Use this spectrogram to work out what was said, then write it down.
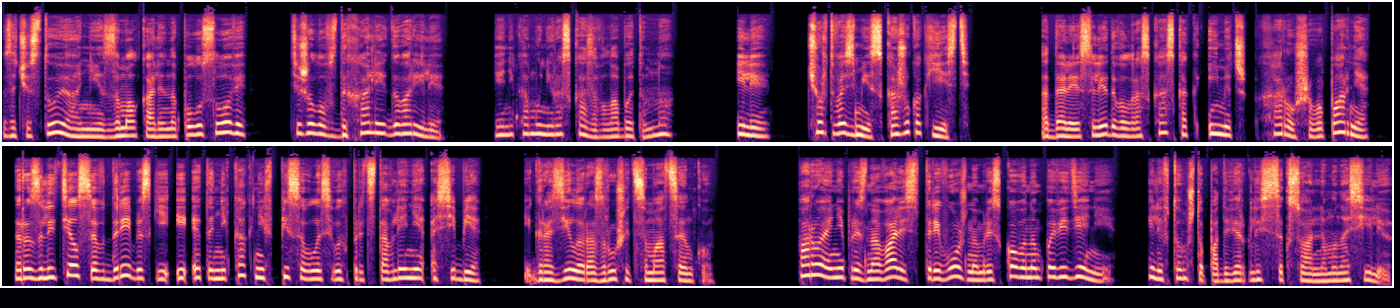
Зачастую они замолкали на полуслове, тяжело вздыхали и говорили, «Я никому не рассказывал об этом, но...» Или «Черт возьми, скажу как есть». А далее следовал рассказ, как имидж хорошего парня разлетелся в дребезги, и это никак не вписывалось в их представление о себе и грозило разрушить самооценку. Порой они признавались в тревожном, рискованном поведении, или в том, что подверглись сексуальному насилию.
